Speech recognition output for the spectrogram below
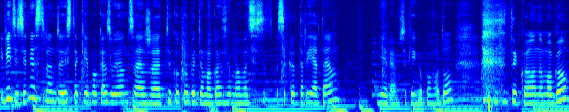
I wiecie, z jednej strony to jest takie pokazujące, że tylko kobiety mogą zajmować się sekretariatem, nie wiem z jakiego powodu, tylko one mogą,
